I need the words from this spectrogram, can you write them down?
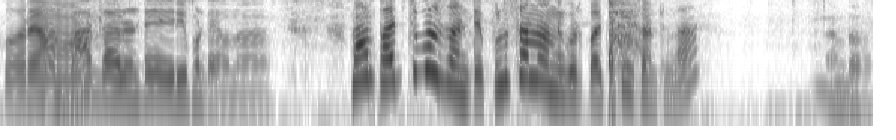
కూర ఏమో బాగా కావాలంటే ఇరిగిపోతాయి అవునా మా పచ్చి పులుసు అంటే పులుసు అన్నాను కూడా పచ్చి పులుసు అంటలా? అంటారు?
